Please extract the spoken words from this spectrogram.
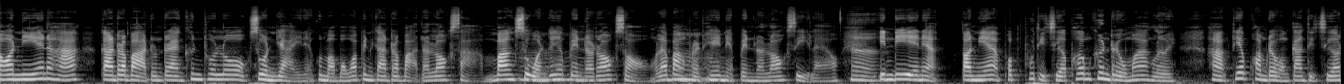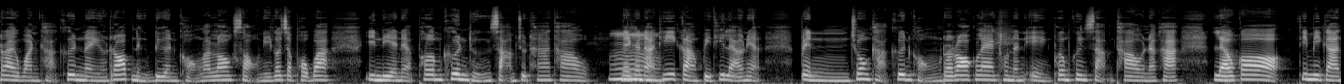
ตอนนี้นะคะ การระบาดรุนแรงขึ้นทั่วโลกส่วนใหญ่เนี่ยคุณหมอบอกว่าเป็นการระบาดระลอก 3 บางส่วนก็ยังเป็นระลอก 2 และบางประเทศเนี่ยเป็นระลอก 4 แล้วค่ะอินเดียเนี่ย ตอนนี้พบผู้ติดเชื้อเพิ่มขึ้นเร็วมากเลย หากเทียบความเร็วของการติดเชื้อรายวันขาขึ้นในรอบ 1 เดือนของระลอก 2 นี้ก็จะพบว่าอินเดียเนี่ยเพิ่มขึ้นถึง 3.5 เท่าอืมในขณะที่กลางปีที่แล้วเนี่ยเป็นช่วงขาขึ้นของระลอกแรกเท่านั้นเองเพิ่มขึ้น 3 เท่านะคะ แล้วก็ที่มีการ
